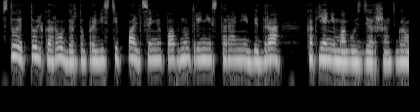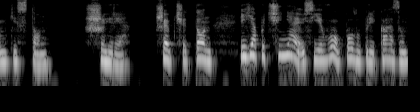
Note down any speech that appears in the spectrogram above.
Стоит только Роберту провести пальцами по внутренней стороне бедра, как я не могу сдержать громкий стон. Шире, шепчет он, и я подчиняюсь его полуприказу.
